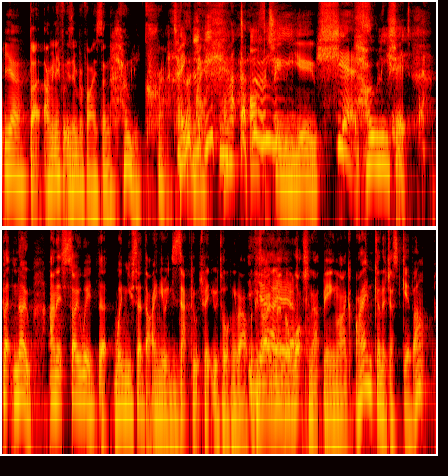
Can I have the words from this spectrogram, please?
Yeah. But I mean, if it was improvised, then holy crap, take my Holy- hat off to you. shit. Holy shit. But no, and it's so weird that when you said that, I knew exactly which bit you were talking about because Yeah, I remember yeah. watching that being like, I'm going to just give up,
